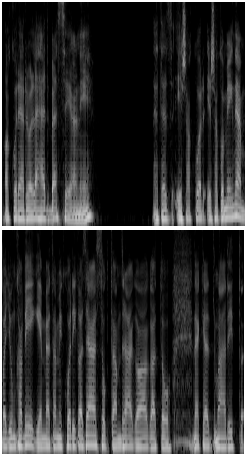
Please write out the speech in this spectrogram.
akkor erről lehet beszélni, tehát ez, és akkor, és akkor még nem vagyunk a végén, mert amikor igaz elszoktam, drága hallgató, neked már itt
